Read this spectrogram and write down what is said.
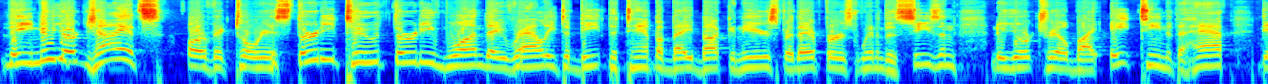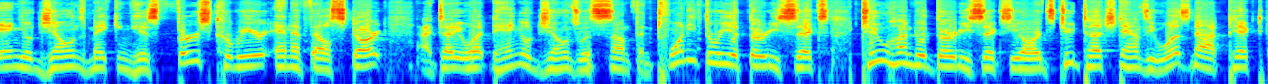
The New York Giants are victorious 32-31. They rallied to beat the Tampa Bay Buccaneers for their first win of the season. New York trailed by 18 at the half. Daniel Jones making his first career NFL start. I tell you what, Daniel Jones was something. 23 of 36, 236 yards, two touchdowns. He was not picked.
